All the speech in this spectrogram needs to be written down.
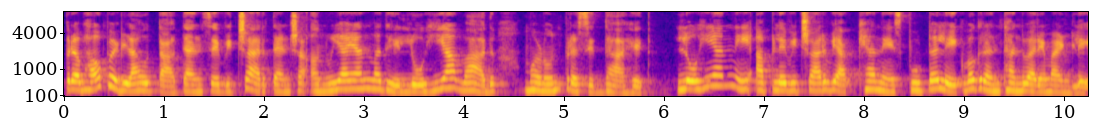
प्रभाव पडला होता. त्यांचे विचार त्यांच्या अनुयायांमध्ये लोहिया वाद म्हणून प्रसिद्ध आहेत. लोहियांनी आपले विचार व्याख्याने स्फुटलेख व ग्रंथांद्वारे मांडले.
